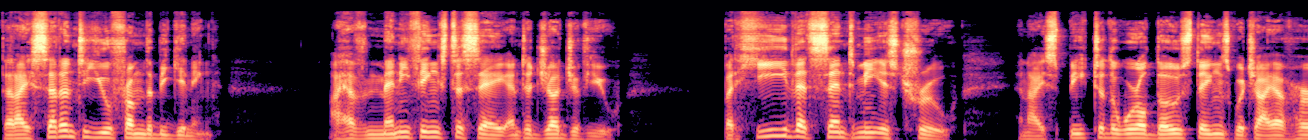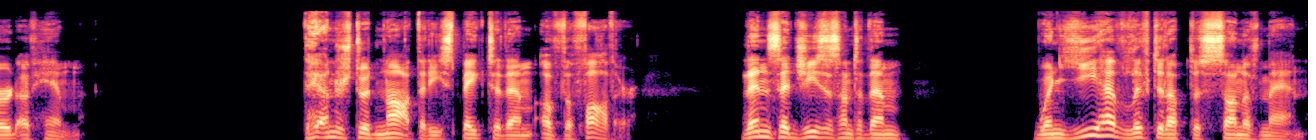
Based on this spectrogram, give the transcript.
that I said unto you from the beginning. I have many things to say and to judge of you. But he that sent me is true, and I speak to the world those things which I have heard of him. They understood not that he spake to them of the Father. Then said Jesus unto them, When ye have lifted up the Son of Man,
